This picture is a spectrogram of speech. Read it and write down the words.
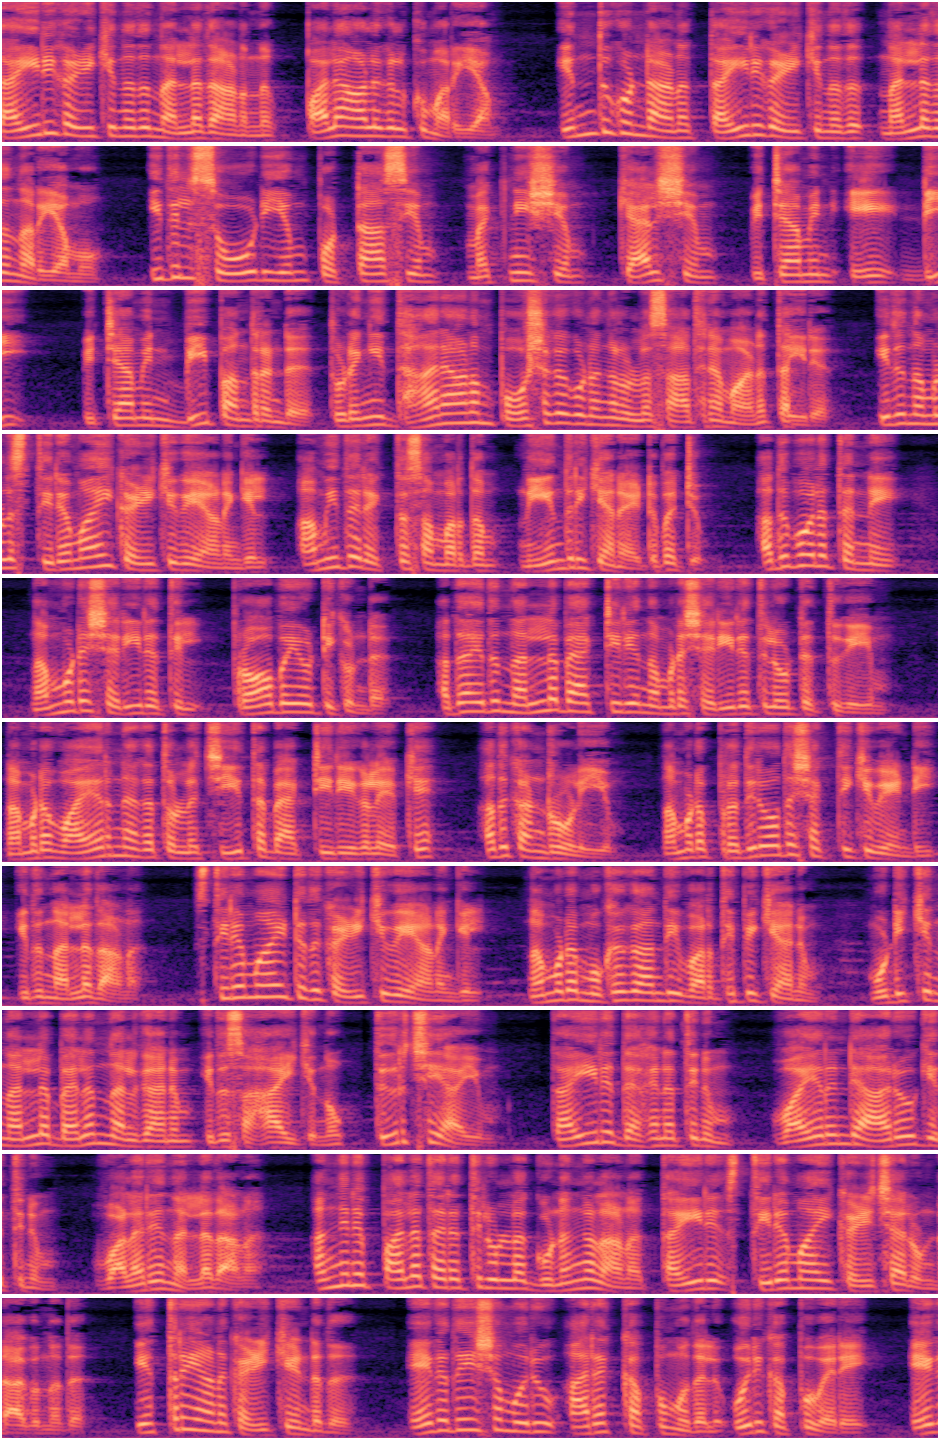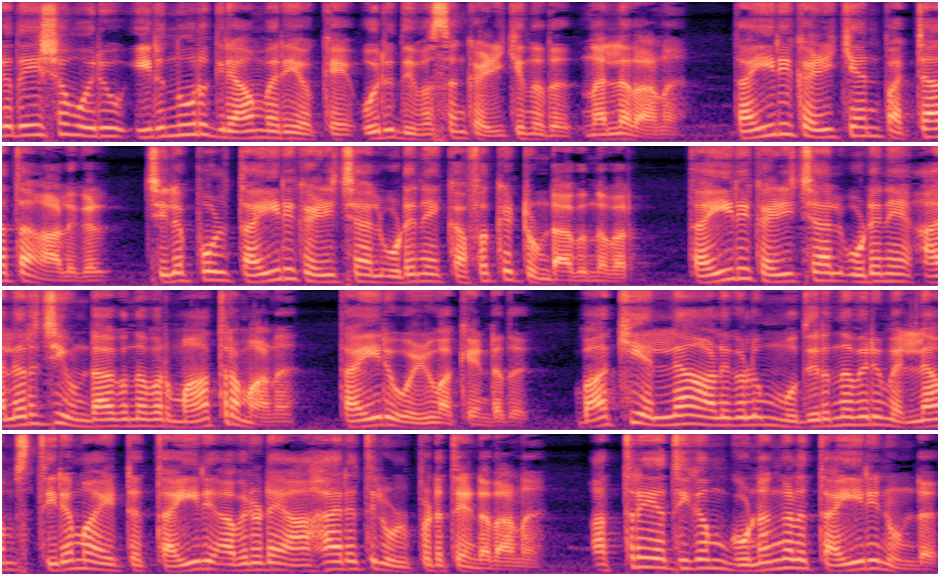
തൈര് കഴിക്കുന്നത് നല്ലതാണെന്ന് പല ആളുകൾക്കും അറിയാം. എന്തുകൊണ്ടാണ് തൈര് കഴിക്കുന്നത് നല്ലതെന്നറിയാമോ? ഇതിൽ sodium potassium magnesium calcium vitamin A D vitamin B പന്ത്രണ്ട് തുടങ്ങി ധാരാളം പോഷക ഗുണങ്ങളുള്ള സാധനമാണ് തൈര്. ഇത് നമ്മൾ സ്ഥിരമായി കഴിക്കുകയാണെങ്കിൽ അമിത രക്തസമ്മർദ്ദം നിയന്ത്രിക്കാനായിട്ട് പറ്റും. അതുപോലെ തന്നെ നമ്മുടെ ശരീരത്തിൽ പ്രോബയോട്ടിക് ഉണ്ട്. അതായത് നല്ല ബാക്ടീരിയ നമ്മുടെ ശരീരത്തിലോട്ട് എത്തുകയും നമ്മുടെ വയറിനകത്തുള്ള ചീത്ത ബാക്ടീരിയകളെയൊക്കെ അത് കൺട്രോൾ ചെയ്യും. നമ്മുടെ പ്രതിരോധ ശക്തിക്ക് വേണ്ടി ഇത് നല്ലതാണ്. സ്ഥിരമായിട്ട് ഇത് കഴിക്കുകയാണെങ്കിൽ നമ്മുടെ മുഖകാന്തി വർദ്ധിപ്പിക്കാനും മുടിക്ക് നല്ല ബലം നൽകാനും ഇത് സഹായിക്കുന്നു. തീർച്ചയായും തൈര് ദഹനത്തിനും വയറിന്റെ ആരോഗ്യത്തിനും വളരെ നല്ലതാണ്. അങ്ങനെ പലതരത്തിലുള്ള ഗുണങ്ങളാണ് തൈര് സ്ഥിരമായി കഴിച്ചാൽ ഉണ്ടാകുന്നത്. എത്രയാണ് കഴിക്കേണ്ടത്? ഏകദേശം ഒരു അര കപ്പ് മുതൽ ഒരു കപ്പ് വരെ ഏകദേശം ഒരു ഇരുന്നൂറ് ഗ്രാം വരെയൊക്കെ ഒരു ദിവസം കഴിക്കുന്നത് നല്ലതാണ്. തൈര് കഴിക്കാൻ പറ്റാത്ത ആളുകൾ ചിലപ്പോൾ തൈര് കഴിച്ചാൽ ഉടനെ കഫക്കെട്ടുണ്ടാകുന്നവർ തൈര് കഴിച്ചാൽ ഉടനെ അലർജി ഉണ്ടാകുന്നവർ മാത്രമാണ് തൈര് ഒഴിവാക്കേണ്ടത്. ബാക്കി എല്ലാ ആളുകളും മുതിർന്നവരുമെല്ലാം സ്ഥിരമായിട്ട് തൈര് അവരുടെ ആഹാരത്തിൽ ഉൾപ്പെടുത്തേണ്ടതാണ്. അത്രയധികം ഗുണങ്ങൾ തൈരിനുണ്ട്.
